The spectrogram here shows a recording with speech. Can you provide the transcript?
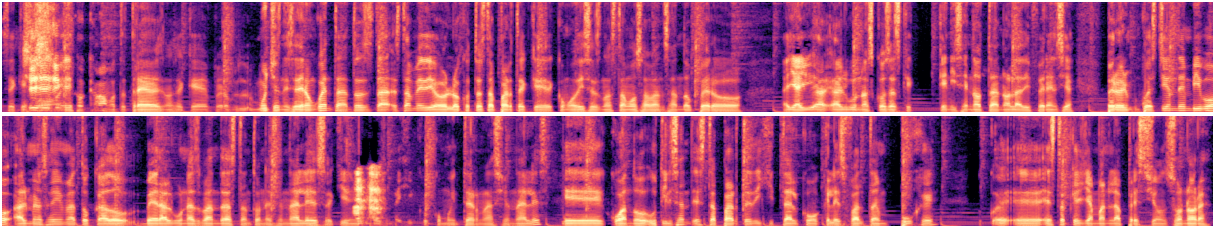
se quejó sí, dijo, ¿cómo te atreves? No sé qué, pero muchos ni se dieron cuenta. Entonces está, está medio loco toda esta parte que, como dices, no estamos avanzando, pero hay, hay algunas cosas que, que, ni se nota, ¿no? La diferencia. Pero en cuestión de en vivo, al menos a mí me ha tocado ver algunas bandas, tanto nacionales aquí en México como internacionales, que cuando utilizan esta parte digital como que les falta empuje. Eh, eh, esto que llaman la presión sonora.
